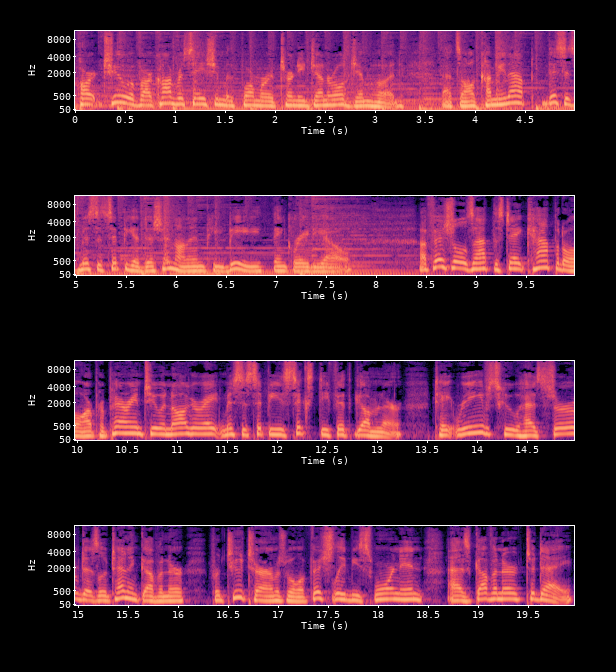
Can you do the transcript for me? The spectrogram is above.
Part two of our conversation with former Attorney General Jim Hood. That's all coming up. This is Mississippi Edition on MPB Think Radio. Officials at the state capitol are preparing to inaugurate Mississippi's 65th governor. Tate Reeves, who has served as lieutenant governor for two terms, will officially be sworn in as governor today.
